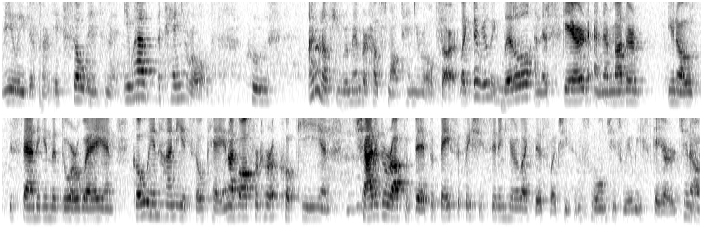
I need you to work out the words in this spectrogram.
really different. It's so intimate. You have a 10 year old who's I don't know if you remember how small 10 year olds are. Like they're really little and they're scared, and their mother, you know, is standing in the doorway and go in, honey, it's okay. And I've offered her a cookie and chatted her up a bit, but basically she's sitting here like this, like she's in school and she's really scared, you know.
